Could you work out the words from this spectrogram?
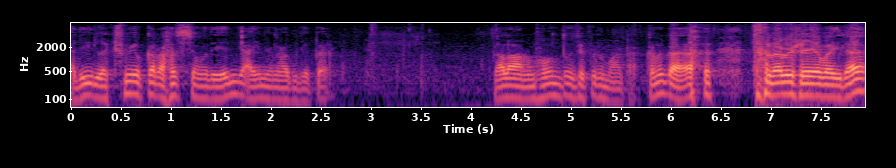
అది లక్ష్మి యొక్క రహస్యం అది ఏంది? ఆయన నాకు చెప్పారు. చాలా అనుభవంతో చెప్పిన మాట. కనుక తన విషయమైన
